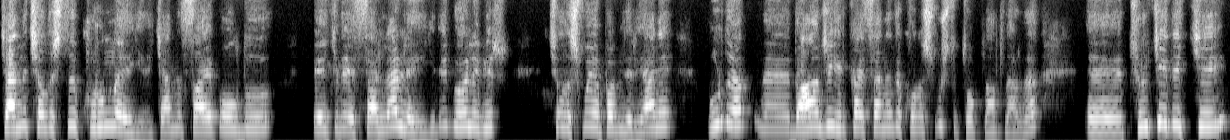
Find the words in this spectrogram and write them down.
kendi çalıştığı kurumla ilgili, kendi sahip olduğu belki de eserlerle ilgili böyle bir çalışma yapabilir. Yani burada e, daha önce İlkay senle de konuşmuştuk toplantılarda. E, Türkiye'deki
